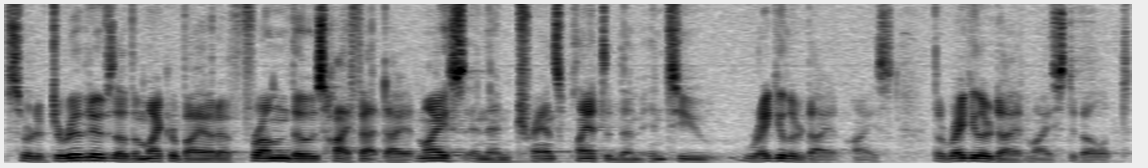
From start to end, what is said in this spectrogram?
sort of derivatives of the microbiota from those high-fat diet mice and then transplanted them into regular diet mice, the regular diet mice developed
